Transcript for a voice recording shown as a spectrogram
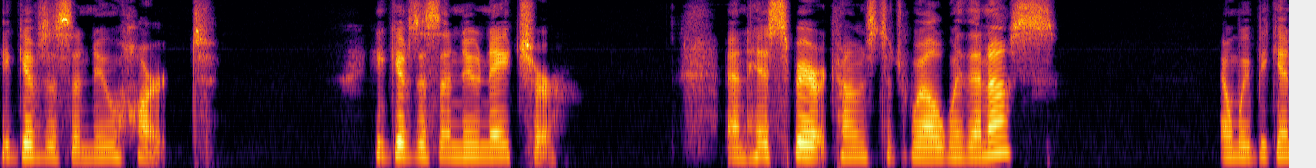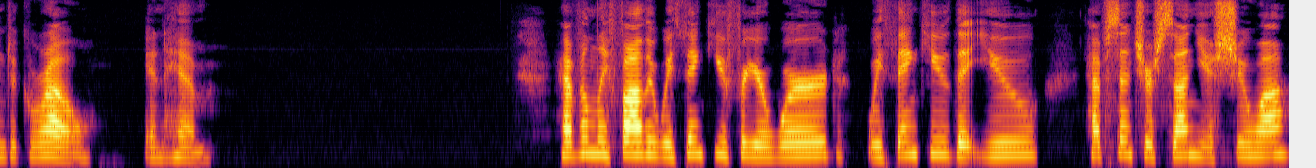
He gives us a new heart, He gives us a new nature, and His Spirit comes to dwell within us, and we begin to grow in Him. Heavenly Father, we thank you for your word. We thank you that you have sent your Son, Yeshua,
